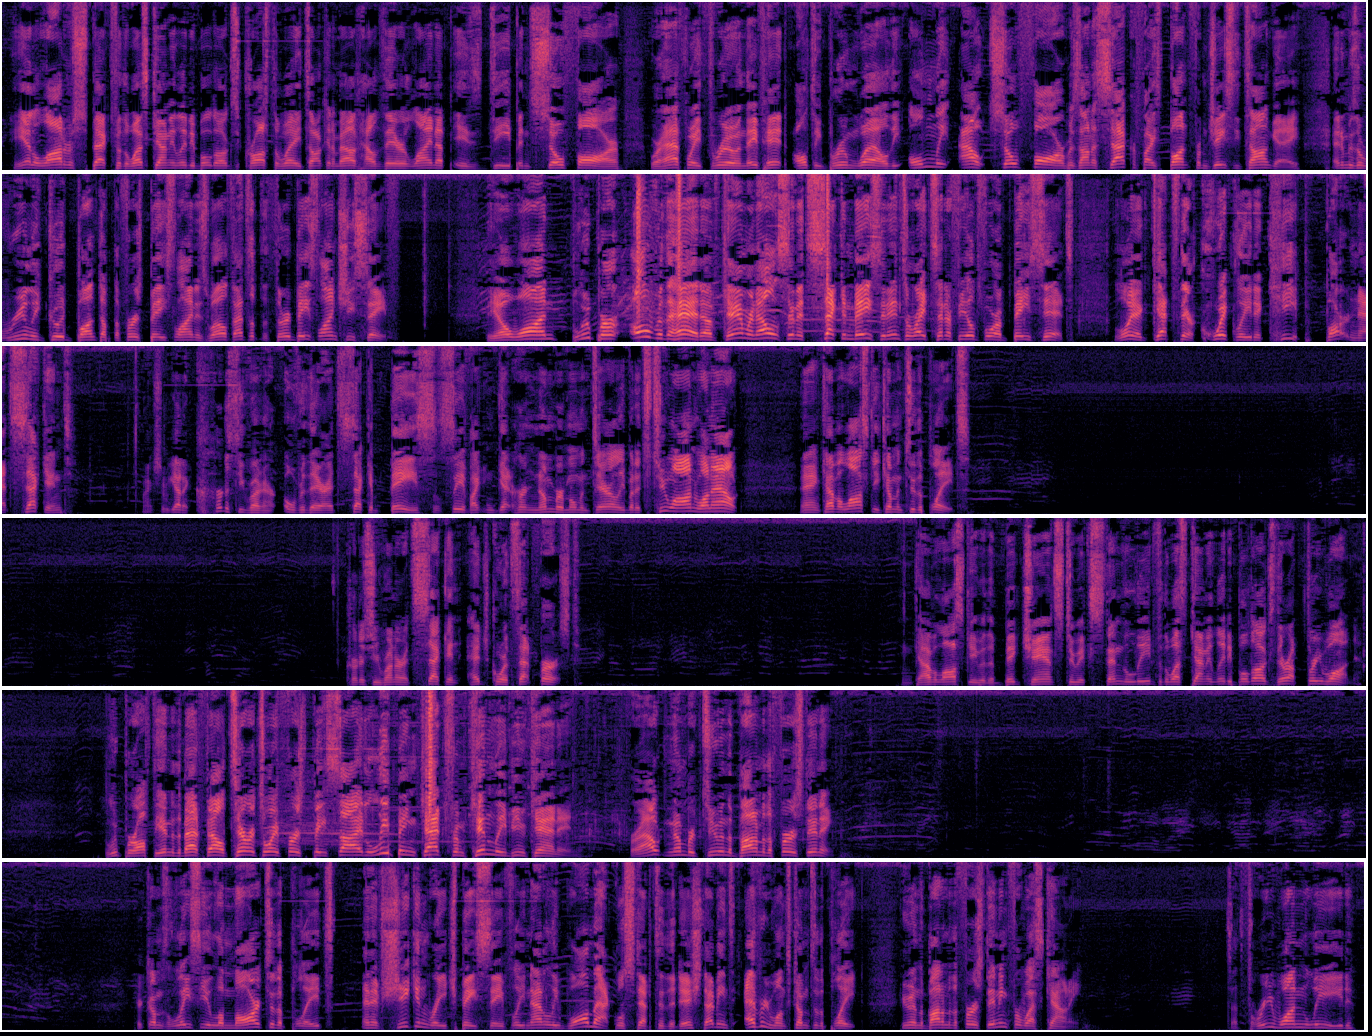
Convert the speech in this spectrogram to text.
He had a lot of respect for the West County Lady Bulldogs across the way, talking about how their lineup is deep. And so far, we're halfway through, and they've hit Alti Broom well. The only out so far was on a sacrifice bunt from J.C. Tange, and it was a really good bunt up the first baseline as well. If that's up the third baseline, she's safe. The 0 1 blooper over the head of Cameron Ellison at second base and into right center field for a base hit. Loya gets there quickly to keep Barton at second. Actually, we got a courtesy runner over there at second base. Let's see if I can get her number momentarily, but it's two on, one out. And Kavalowski coming to the plate. Courtesy runner at second, Hedgecorth's at first. And Kavalowski with a big chance to extend the lead for the West County Lady Bulldogs. They're up 3 1. Blooper off the end of the bat, foul territory, first base side, leaping catch from Kinley Buchanan for out number two in the bottom of the first inning. Here comes Lacey Lamar to the plate. And if she can reach base safely, Natalie Walmack will step to the dish. That means everyone's come to the plate here in the bottom of the first inning for West County. It's a 3 1 lead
